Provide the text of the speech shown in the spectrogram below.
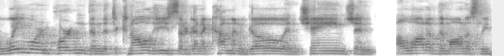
Way more important than the technologies that are going to come and go and change. And a lot of them honestly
